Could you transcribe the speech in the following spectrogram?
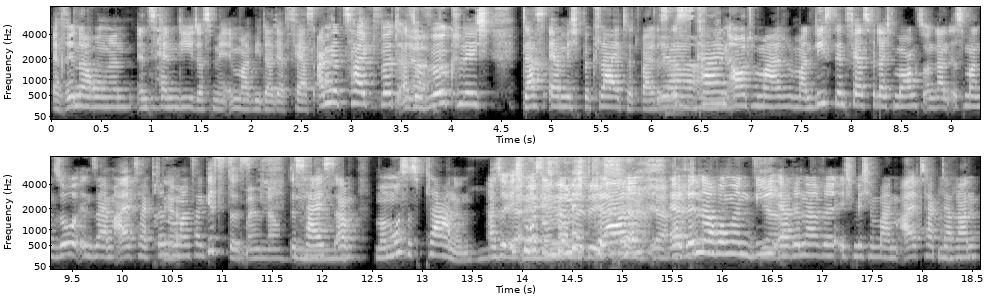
Erinnerungen ins Handy, dass mir immer wieder der Vers angezeigt wird. Also ja. wirklich, dass er mich begleitet, weil das ja. ist kein Automat. Man liest den Vers vielleicht morgens und dann ist man so in seinem Alltag drin ja. und man vergisst es. Genau. Das mhm. heißt, ähm, man muss es planen. Also ich muss es für mich planen. Erinnerungen, wie erinnere ich mich in meinem Alltag mhm. daran,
